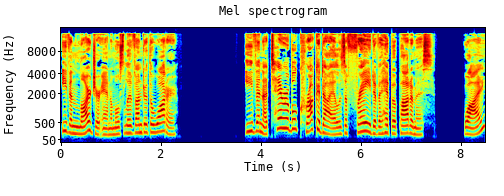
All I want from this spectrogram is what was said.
Even larger animals live under the water. Even a terrible crocodile is afraid of a hippopotamus. Why?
